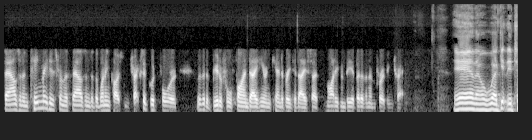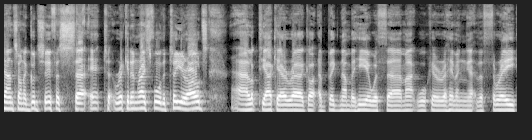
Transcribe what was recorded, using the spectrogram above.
1,000 and 10 metres from the 1,000 to the winning post. And the tracks are good for We've got a beautiful fine day here in Canterbury today, so it might even be a bit of an improving track. Yeah, they'll uh, get their chance on a good surface uh, at Riccarton Race for the two-year-olds. Uh, look, Te Akau uh, got a big number here with uh, Mark Walker having uh, the three.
